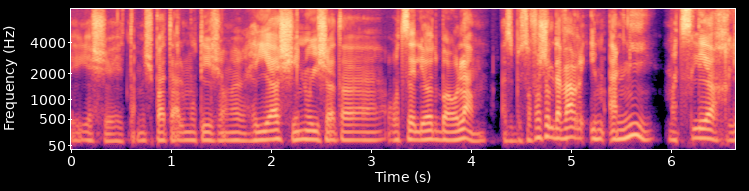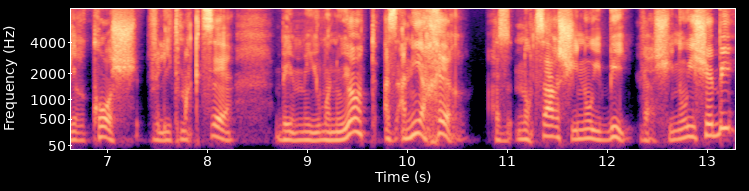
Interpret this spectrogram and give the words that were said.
יש את המשפט האלמותי שאומר, היה השינוי שאתה רוצה להיות בעולם. אז בסופו של דבר, אם אני מצליח לרכוש ולהתמקצע במיומנויות, אז אני אחר. אז נוצר שינוי בי, והשינוי שבי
